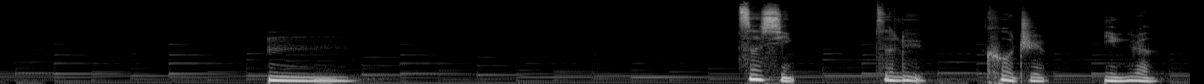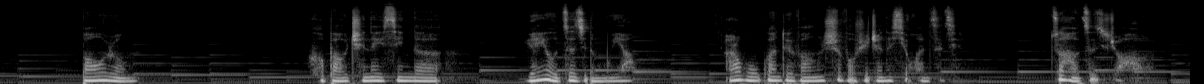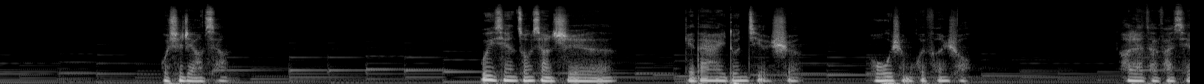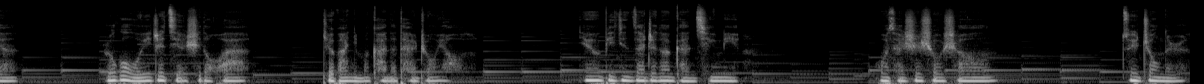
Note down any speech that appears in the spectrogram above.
嗯，自省、自律、克制、隐忍、包容和保持内心的原有自己的模样，而无关对方是否是真的喜欢自己。做好自己就好了，我是这样想。我以前总想是给大家一顿解释，我为什么会分手。后来才发现，如果我一直解释的话，就把你们看得太重要了。因为毕竟在这段感情里，我才是受伤最重的人。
